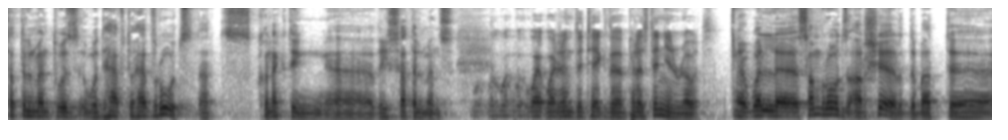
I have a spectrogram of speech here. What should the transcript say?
Settlement was, would have to have routes that's connecting uh, these settlements. Why, why, don't they take the Palestinian roads? Uh, well, uh, some roads are shared, but uh,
